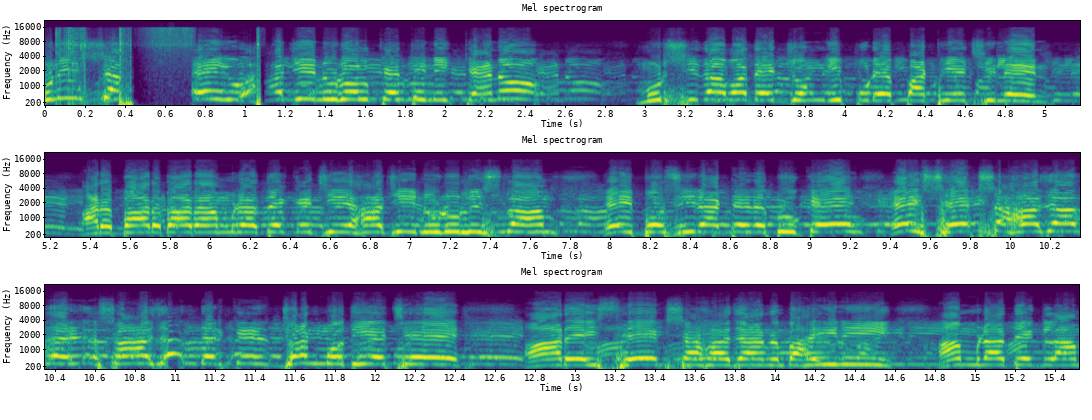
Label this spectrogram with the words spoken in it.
উনিশ এই হাজি নুরুলকে তিনি কেন মুর্শিদাবাদের জঙ্গিপুরে পাঠিয়েছিলেন? আর বারবার আমরা দেখেছি হাজি নুরুল ইসলাম এই বসিরহাটের বুকে এই শেখ শাহজাহানের শাহজাহানদেরকে জন্ম দিয়েছে। আর এই শেখ শাহজাহান বাহিনী আমরা দেখলাম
